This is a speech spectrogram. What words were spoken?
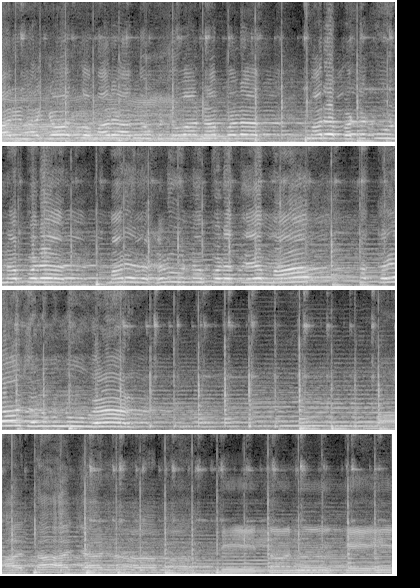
મારી નાખ્યો તો મારે આ દુઃખ જોવા ન પડત. મારે ભટકવું ન પડત. મારે રખડવું ન પડત. એ માં કયા કયા જન્મનું વેર? માતા જન્મ તન કે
